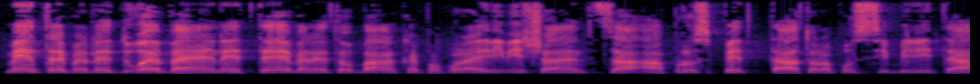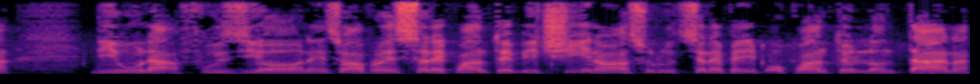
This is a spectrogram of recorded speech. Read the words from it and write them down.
mentre per le due Venete, Veneto Banca e Popolare di Vicenza, ha prospettato la possibilità di una fusione. Insomma, professore, quanto è vicina una soluzione il, o quanto è lontana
